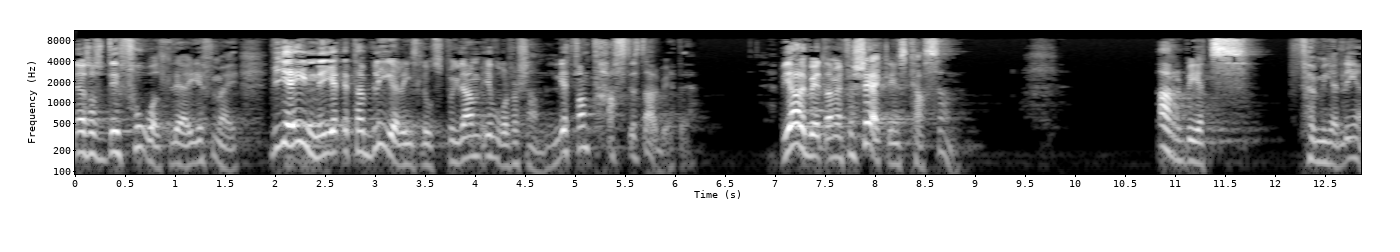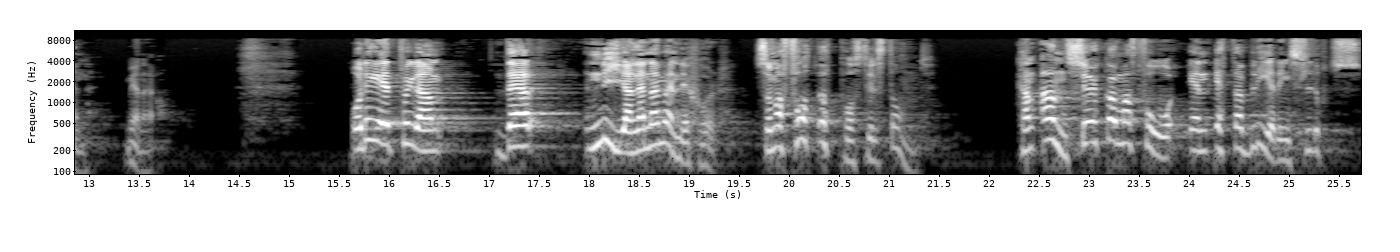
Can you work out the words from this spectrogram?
Det är en sorts defaultläge för mig. Vi är inne i ett etableringslotsprogram i vår församling. Det är ett fantastiskt arbete. Vi arbetar med Försäkringskassan. Arbetsförmedlingen, menar jag. Och Det är ett program där nyanlända människor som har fått uppehållstillstånd kan ansöka om att få en etableringslots.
